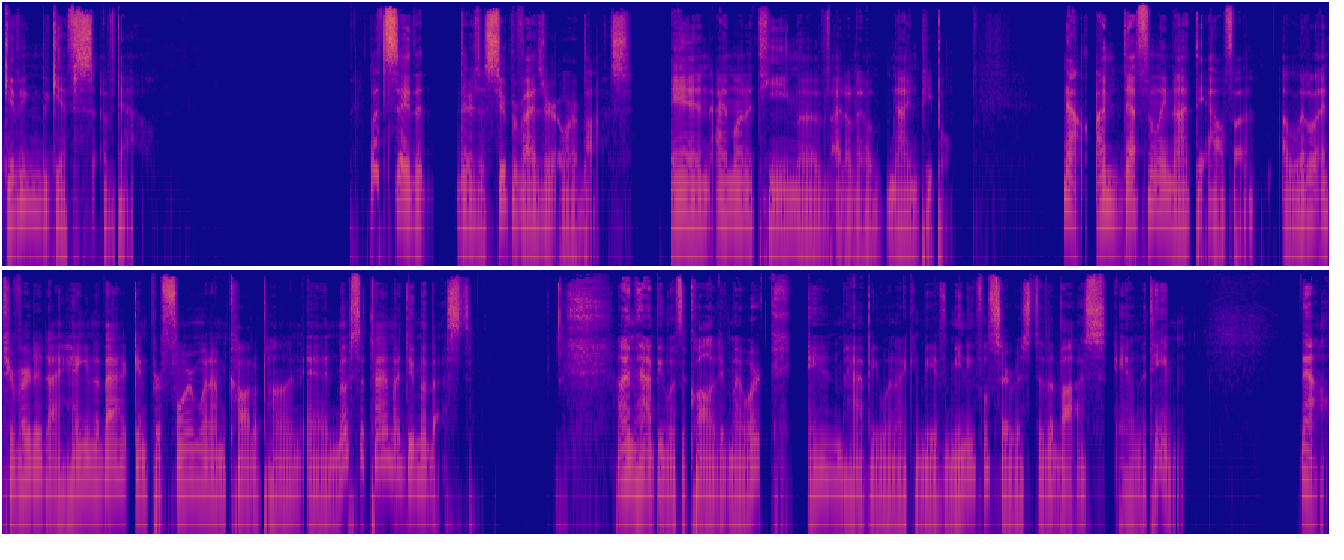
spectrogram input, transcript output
Giving the gifts of Tao. Let's say that there's a supervisor or a boss and I'm on a team of, I don't know, nine people. Now, I'm definitely not the alpha. A little introverted, I hang in the back and perform when I'm called upon, and most of the time I do my best. I'm happy with the quality of my work, and I'm happy when I can be of meaningful service to the boss and the team. Now,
